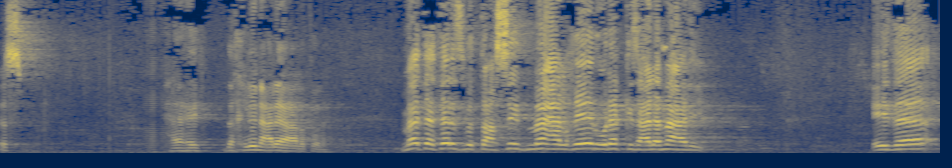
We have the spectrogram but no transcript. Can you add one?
اصبر هاي داخلين عليها على طول. متى ترز بالتعصيب مع الغير وركز على مع إذا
